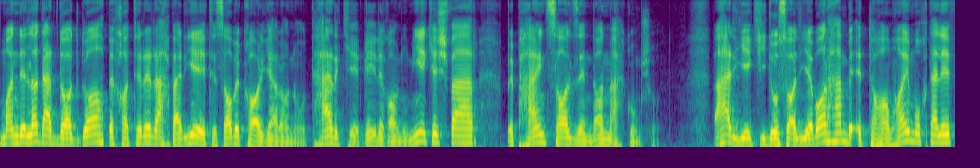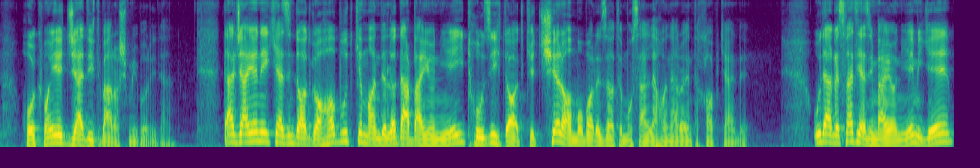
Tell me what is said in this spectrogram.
ماندلا در دادگاه به خاطر رهبری اعتصاب کارگران و ترک غیرقانونی کشور به پنج سال زندان محکوم شد و هر یکی دو سال یه بار هم به اتهامهای مختلف حکمای جدید براش می بریدن. در جریان یکی از این دادگاه ها بود که ماندلا در بیانیه ای توضیح داد که چرا مبارزات مسلحانه را انتخاب کرده. او در قسمتی از این بیانیه میگه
